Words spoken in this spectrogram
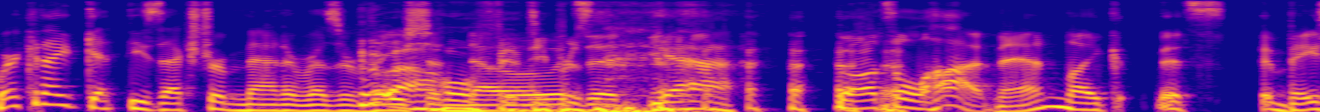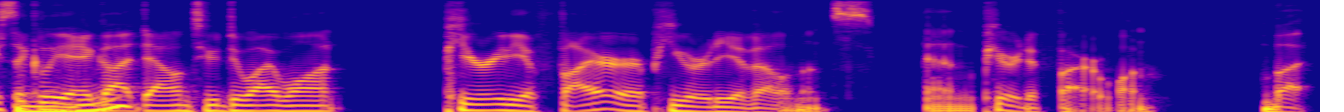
where can I get these extra mana reservation Oh, nodes? 50%. And- yeah, well, it's a lot, man. Like it's basically I Mhm. got down to do I want purity of fire or purity of elements? And purity of fire one. But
